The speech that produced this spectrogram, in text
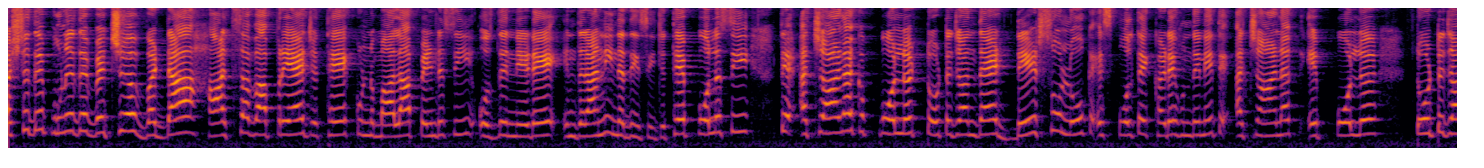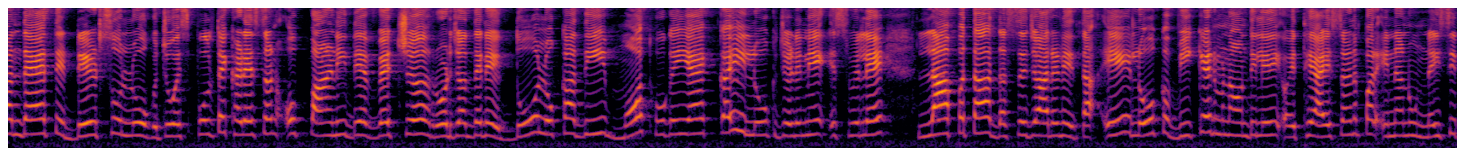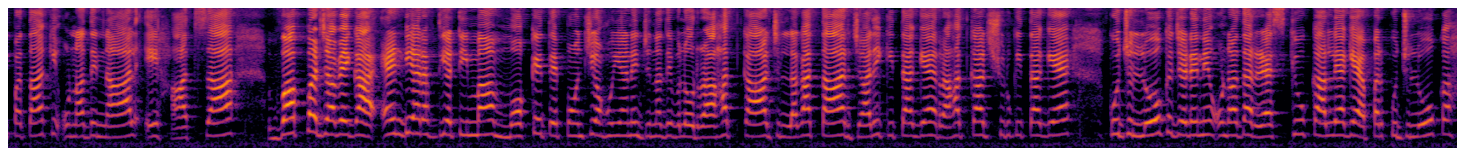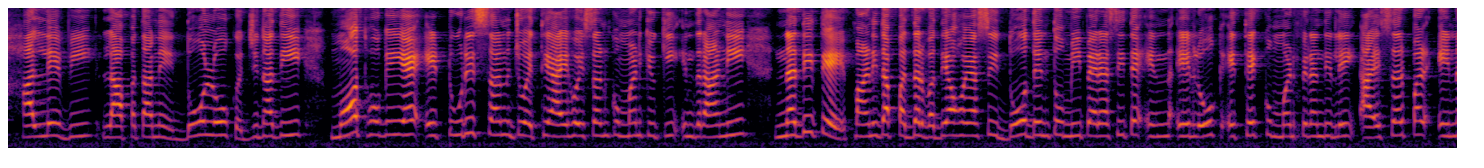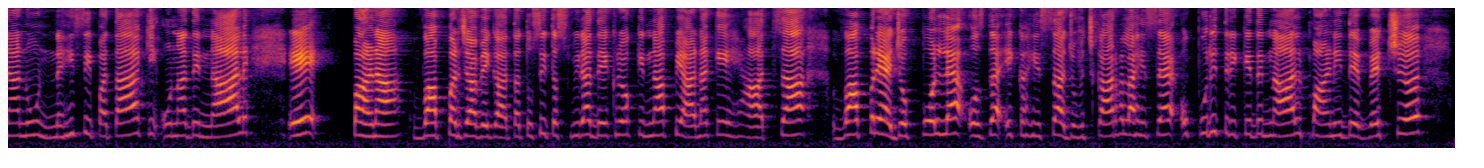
ਮਹਾਰਾਸ਼ਟਰ ਦੇ ਪੁਣੇ ਦੇ ਵਿੱਚ ਵੱਡਾ ਹਾਦਸਾ ਵਾਪਰਿਆ ਹੈ, ਜਿੱਥੇ ਕੁੰਡਮਾਲਾ ਪਿੰਡ ਸੀ ਉਸ ਦੇ ਨੇੜੇ ਇੰਦਰਾਨੀ ਨਦੀ ਸੀ ਜਿੱਥੇ ਪੁਲ ਸੀ ਤੇ ਅਚਾਨਕ ਪੁਲ ਟੁੱਟ ਜਾਂਦਾ ਹੈ। 150 ਲੋਕ ਇਸ ਪੁਲ ਤੇ ਖੜੇ ਹੁੰਦੇ ਨੇ ਤੇ ਅਚਾਨਕ ਇਹ ਪੁਲ ਟੁੱਟ ਜਾਂਦਾ ਹੈ ਤੇ 150 ਲੋਕ ਜੋ ਇਸ ਪੁਲ ਤੇ ਖੜੇ ਸਨ, ਉਹ ਪਾਣੀ ਦੇ ਵਿੱਚ ਰੁੜ ਜਾਂਦੇ ਨੇ। ਦੋ ਲੋਕਾਂ ਦੀ ਮੌਤ ਹੋ ਗਈ ਹੈ। ਕਈ ਲੋਕ ਜਿਹੜੇ ਨੇ ਇਸ ਵੇਲੇ ਲਾਪਤਾ ਦੱਸੇ ਜਾ ਰਹੇ ਨੇ। ਤਾਂ ਇਹ ਲੋਕ ਵੀਕਐਂਡ ਮਨਾਉਣ ਦੇ ਲਈ ਇੱਥੇ ਆਏ ਸਨ, ਪਰ ਇਹਨਾਂ ਨੂੰ ਨਹੀਂ ਸੀ ਪਤਾ ਕਿ ਉਹਨਾਂ ਦੇ ਨਾਲ ਇਹ ਹਾਦਸਾ ਵਾਪਰ ਜਾਵੇਗਾ। ਐਨਡੀਆਰਐਫ ਦੀਆਂ ਟੀਮਾਂ ਮੌਕੇ ਤੇ ਪਹੁੰਚੀਆਂ ਹੋਈਆਂ ਨੇ, ਜਿਨ੍ਹਾਂ ਦੇ ਵੱਲੋਂ ਰਾਹਤ ਕਾਰਜ ਲਗਾਤਾਰ ਜਾਰੀ ਕੀਤਾ ਗਿਆ ਹੈ। ਰਾਹਤ ਕਾਰਜ ਸ਼ੁਰੂ ਕੀਤਾ ਗਿਆ ਹੈ। ਕੁਝ ਲੋਕ ਜਿਹੜੇ ਨੇ, ਉਹਨਾਂ ਦਾ ਰੈਸਕਿਊ ਕਰ ਲਿਆ ਗਿਆ ਪਰ ਕੁਝ ਲੋਕ ਹਾਲੇ ਵੀ ਲਾਪਤਾ ਨੇ। ਦੋ ਲੋਕ ਜਿਨ੍ਹਾਂ ਦੀ ਮੌਤ ਹੋ ਗਈ ਹੈ, ਇਹ ਟੂਰਿਸਟ ਸਨ ਜੋ ਇੱਥੇ ਆਏ ਹੋਏ ਸਨ ਘੁੰਮਣ, ਕਿਉਂਕਿ ਇੰਦਰਾਣੀ ਨਦੀ ਤੇ ਪਾਣੀ ਦਾ ਪੱਧਰ ਵਧਿਆ ਹੋਇਆ ਸੀ। ਦੋ ਦਿਨ ਤੋਂ ਮੀਂਹ ਪੈ ਰਿਹਾ ਸੀ ਤੇ ਇਨ- ਇਹ ਲੋਕ ਇੱਥੇ ਘੁੰਮਣ ਫਿਰਨ ਦੇ ਲਈ ਆਏ ਸਰ ਪਰ ਇਹਨਾਂ ਨੂੰ ਨਹੀਂ ਸੀ ਪਤਾ ਕਿ ਉਹਨਾਂ ਦੇ ਨਾਲ ਇਹ ਪਾਣਾ ਵਾਪਰ ਜਾਵੇਗਾ। ਤਾਂ ਤੁਸੀਂ ਤਸਵੀਰਾਂ ਦੇਖ ਰਹੇ ਹੋ ਕਿੰਨਾ ਭਿਆਨਕ ਇਹ ਹਾਦਸਾ ਵਾਪਰਿਆ ਜੋ ਪੁਲ ਹੈ, ਉਸ ਦਾ ਇੱਕ ਹਿੱਸਾ, ਜੋ ਵਿਚਕਾਰ ਵਾਲਾ ਹਿੱਸਾ ਹੈ, ਉਹ ਪੂਰੀ ਤਰੀਕੇ ਦੇ ਨਾਲ ਪਾਣੀ ਦੇ ਵਿੱਚ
